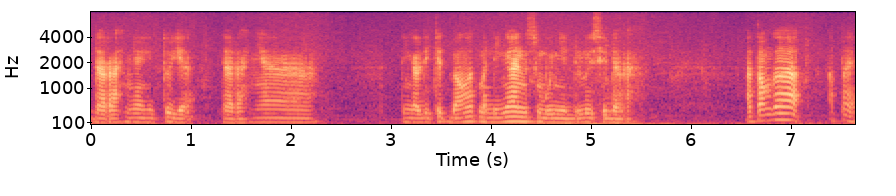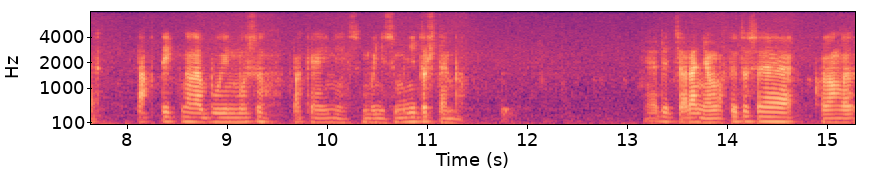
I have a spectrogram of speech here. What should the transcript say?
darahnya itu ya darahnya tinggal dikit banget mendingan sembunyi dulu isi darah. Atau enggak apa ya taktik ngelabuin musuh pakai ini sembunyi-sembunyi terus tembak. Ya ada caranya. Waktu itu saya kalau nggak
